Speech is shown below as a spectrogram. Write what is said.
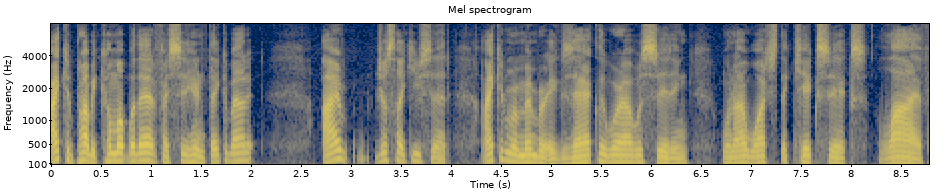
I could probably come up with that if I sit here and think about it. I just like you said, I can remember exactly where I was sitting when I watched the Kick Six live.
